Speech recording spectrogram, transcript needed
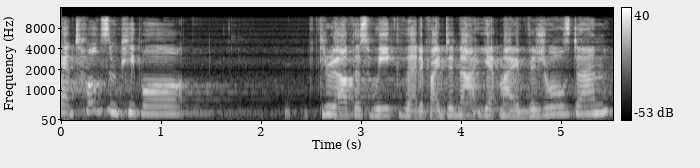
I had told some people throughout this week that if I did not get my visuals done,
